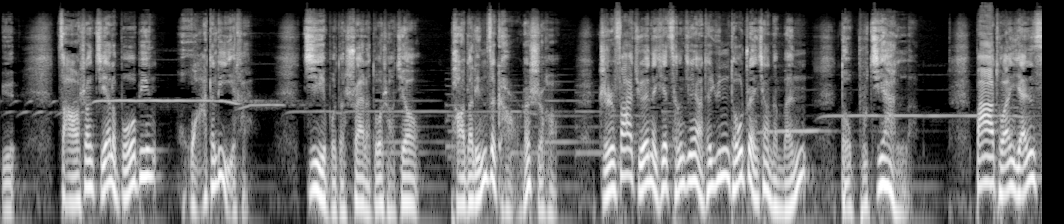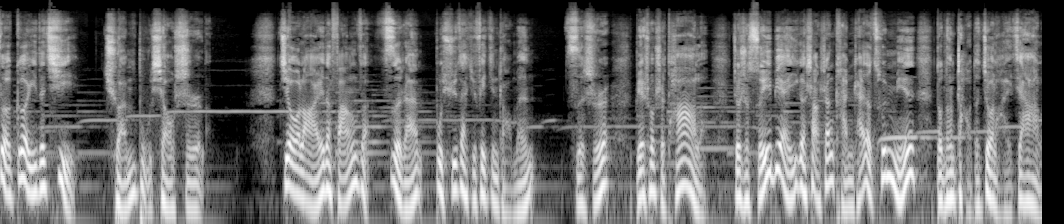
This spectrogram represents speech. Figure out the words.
雨，早上结了薄冰，滑得厉害，记不得摔了多少跤。跑到林子口的时候，只发觉那些曾经让他晕头转向的门都不见了，八团颜色各异的气。全部消失了。舅老爷的房子自然不需再去费劲找门。此时别说是他了，就是随便一个上山砍柴的村民都能找到舅老爷家了。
